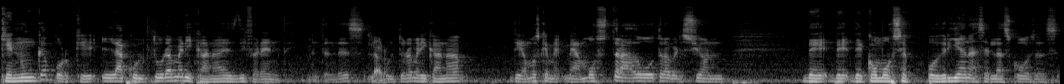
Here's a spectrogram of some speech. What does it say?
que nunca porque la cultura americana es diferente, ¿me entiendes? La cultura americana digamos que me, ha mostrado otra versión de, de, cómo se podrían hacer las cosas.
